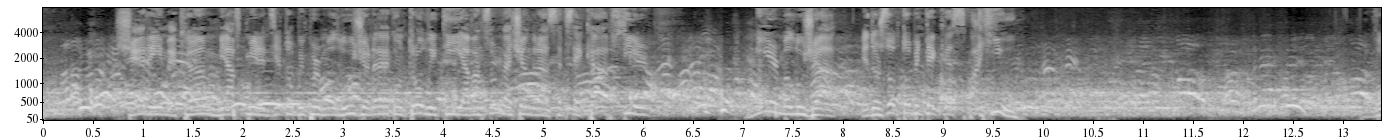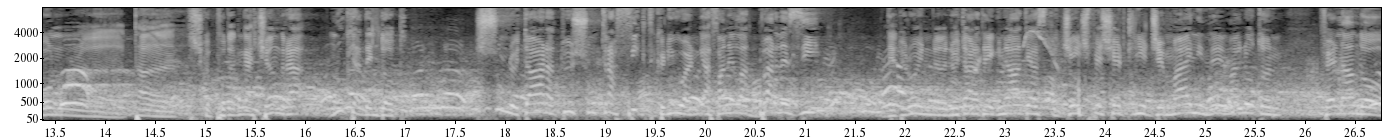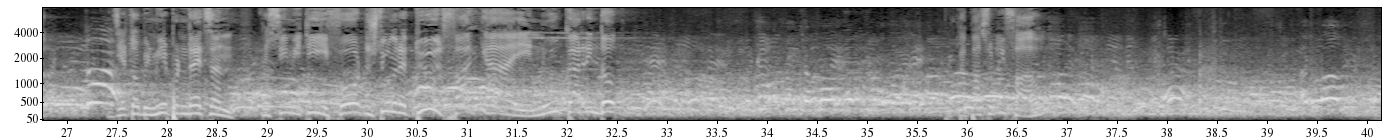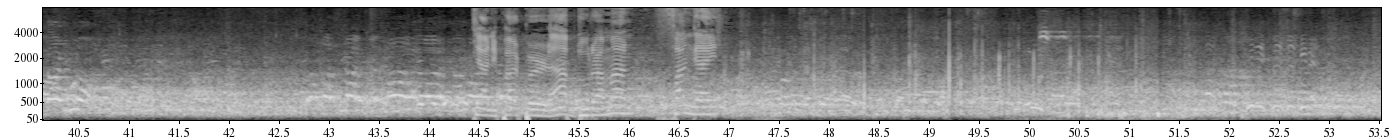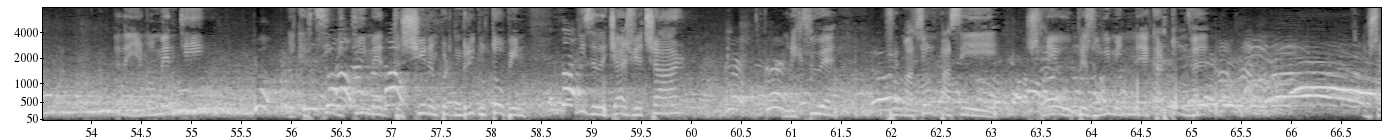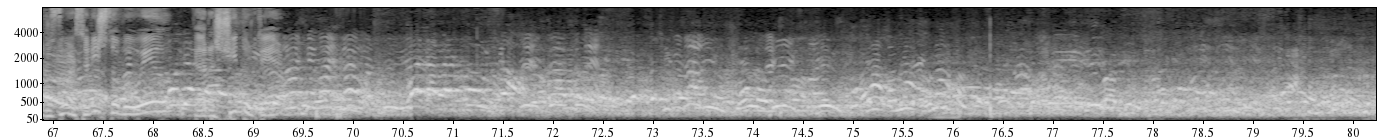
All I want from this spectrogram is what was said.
Sherri me këmbë, mjaft mirë nxjerr topin për Mëllugjën edhe kontrolli i tij avancon nga qendra sepse ka hapësirë. Mirë Mëllugja e dorëzon topin tek Spahiu. Provon të shkëputet nga qendra, nuk ia del dot. Shumë lojtarë aty, shumë trafik të krijuar nga fanelat bardhezi. Detyrojnë lojtarët e Egnatias të gjejnë shpeshherë të lirë Xhemajlin dhe Malotën. Fernando nxjerr topin mirë për Ndrecën Krosimi i tij i fortë në shtyllën e dytë Fangaj nuk arrin dot Ka pasur një faull Plani i parë për Abdurrahman Fangaj Edhe një momenti i kërcimit të tij me dëshirën për të mbërritur topin 26 vjeçari u rikthye në formacion pasi shleu pezullimin e kartonëve është rrëzuar sërish Sobowale ka rrëshqitur këtë herë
